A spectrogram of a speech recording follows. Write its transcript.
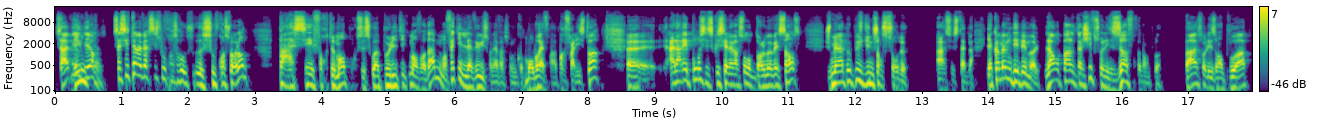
ça avait d'ailleurs, ça s'était inversé sous François, sous François Hollande, pas assez fortement pour que ce soit politiquement vendable, mais en fait, il l'avait eu son inversion de courbe. Bon, bref, on va pas refaire l'histoire. Euh, à la réponse, est-ce que c'est l'inversion dans le mauvais sens? Je mets un peu plus d'une chance sur deux à ce stade-là. Il y a quand même des bémols. Là, on parle d'un chiffre sur les offres d'emploi, pas sur les emplois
